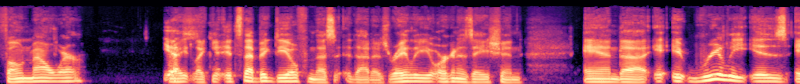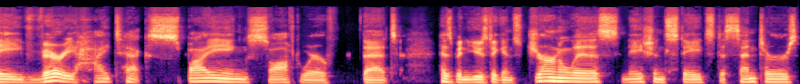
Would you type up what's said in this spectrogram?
phone malware? right? Yes. Like it's that big deal from this that Israeli organization, and uh, it, it really is a very high tech spying software that has been used against journalists, nation states, dissenters.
